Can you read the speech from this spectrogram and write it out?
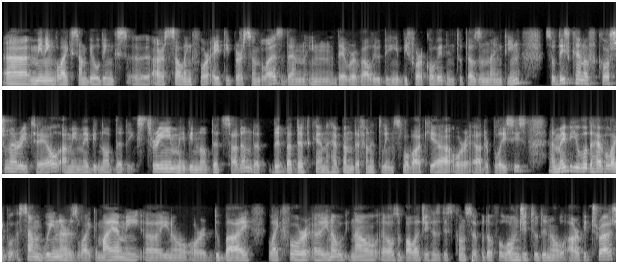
Uh, meaning like some buildings uh, are selling for 80% less than in they were valued in, before COVID in 2019. So this kind of cautionary tale, I mean, maybe not that extreme, maybe not that sudden, that, but that can happen definitely in Slovakia or other places. And maybe you would have like some winners like Miami, uh, you know, or Dubai, like for uh, you know now also Balaji has this concept of longitudinal arbitrage.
